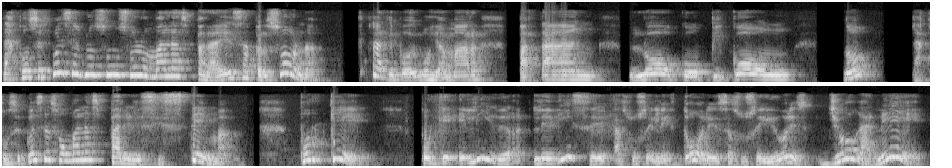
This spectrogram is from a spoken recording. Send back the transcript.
las consecuencias no son solo malas para esa persona, la que podemos llamar patán, loco, picón, ¿no? Las consecuencias son malas para el sistema. ¿Por qué? Porque el líder le dice a sus electores, a sus seguidores, yo gané,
